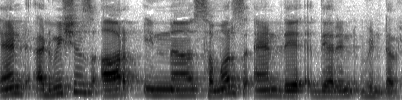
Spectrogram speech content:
and admissions are in uh, summers and they, they are in winter.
